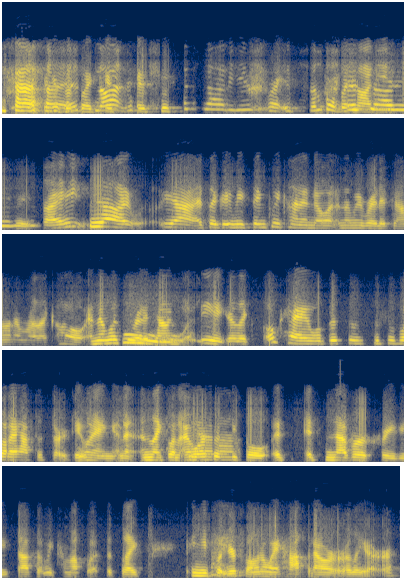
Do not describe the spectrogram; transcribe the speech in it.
It's, like not, it's, it's, just it's not easy, right? It's simple but not, not easy, easy, right? Yeah, yeah. It's like we think we kind of know it, and then we write it down, and we're like, oh. And then once you write it down, you see it. You're like, okay, well, this is this is what I have to start doing. And it, and like when I yeah. work with people, it's it's never crazy stuff that we come up with. It's like, can you put your phone away half an hour earlier?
